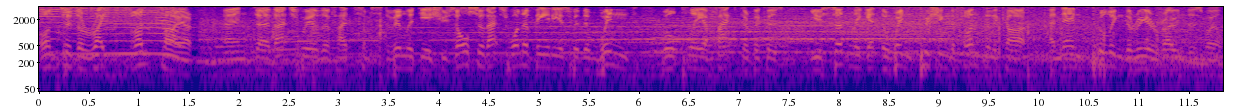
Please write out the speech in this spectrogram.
onto the right front tyre and uh, that's where they've had some stability issues. Also that's one of the areas where the wind will play a factor because you suddenly get the wind pushing the front of the car and then pulling the rear round as well.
